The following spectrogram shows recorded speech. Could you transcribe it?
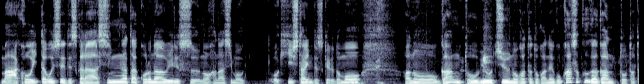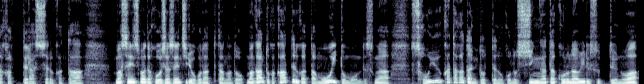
まあこういったご時世ですから新型コロナウイルスの話もお聞きしたいんですけれども、あのがん闘病中の方とかねご家族ががんと戦ってらっしゃる方まあ、先日まで放射線治療を行ってたなど、まあ、がんと関わっている方も多いと思うんですがそういう方々にとってのこの新型コロナウイルスっていうのは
